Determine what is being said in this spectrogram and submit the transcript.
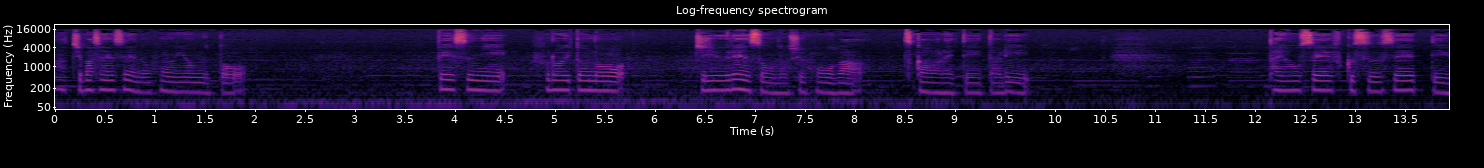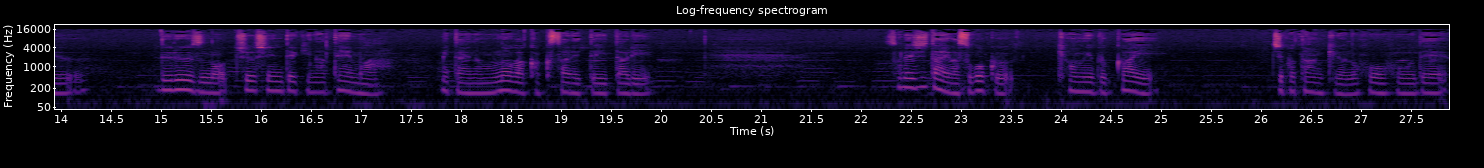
まあ、千葉先生の本読むとベースにフロイトの自由連想の手法が使われていたり多様性複数性っていうドゥルーズの中心的なテーマみたいなものが隠されていたりそれ自体がすごく興味深い自己探求の方法で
